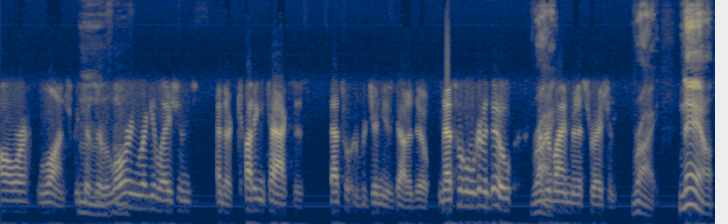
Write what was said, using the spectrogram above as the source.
our lunch because they're Mhm. lowering regulations and they're cutting taxes. That's what Virginia's got to do, and that's what we're going to do under my administration. Right. Now,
